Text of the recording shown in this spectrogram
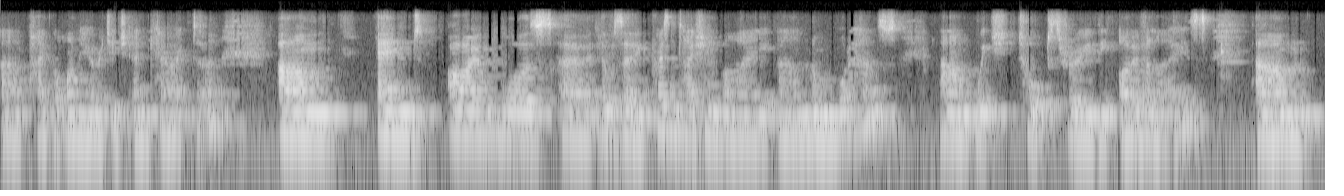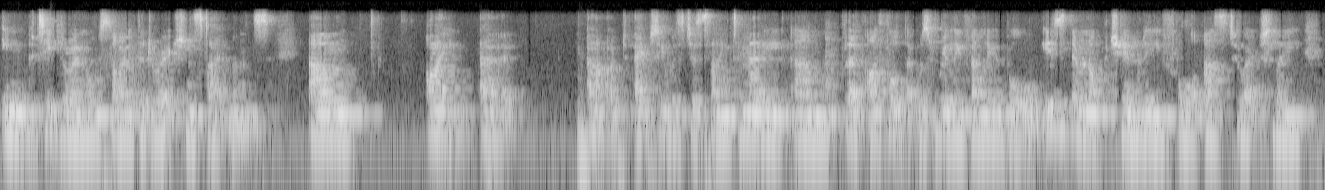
uh, paper on heritage and character. Um, and I was, uh, there was a presentation by um, Norman Waterhouse, um, which talked through the overlays, um, in particular, and also the direction statements. Um, I uh, uh, actually was just saying to Maddie um, that I thought that was really valuable. Is there an opportunity for us to actually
